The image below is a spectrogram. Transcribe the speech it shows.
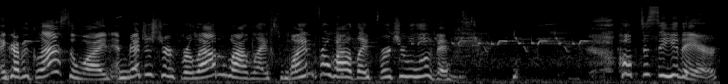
and grab a glass of wine and register for Loudoun Wildlife's Wine for Wildlife virtual event. Hope to see you there.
